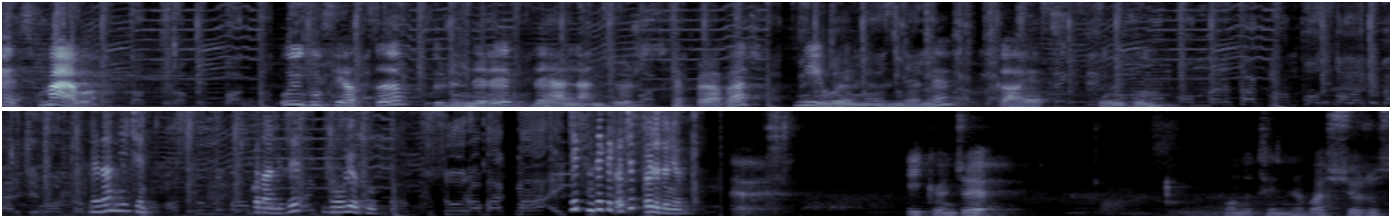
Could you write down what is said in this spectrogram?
Evet, merhaba. Uygun fiyatlı ürünleri değerlendiriyoruz hep beraber. Niveau'nun ürünlerini gayet uygun. Neden niçin? Bu kadar bizi zorluyorsun. Hepsini tek açıp öyle. Evet. İlk önce fondötenine başlıyoruz.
